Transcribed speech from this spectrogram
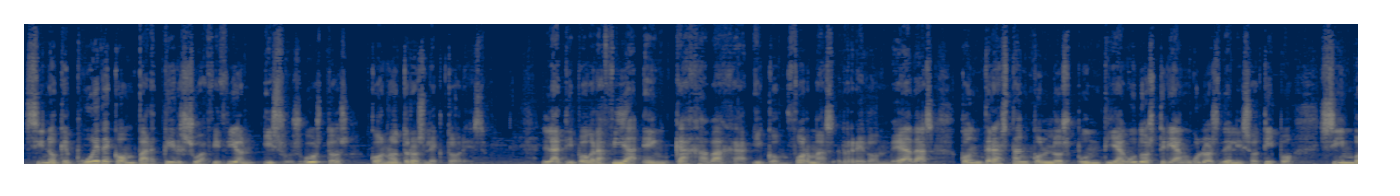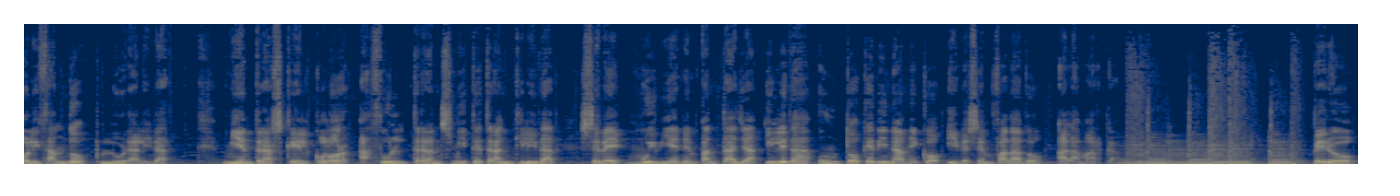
sino que puede compartir su afición y sus gustos con otros lectores. La tipografía en caja baja y con formas redondeadas contrastan con los puntiagudos triángulos del isotipo, simbolizando pluralidad. Mientras que el color azul transmite tranquilidad, se ve muy bien en pantalla y le da un toque dinámico y desenfadado a la marca. Pero,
